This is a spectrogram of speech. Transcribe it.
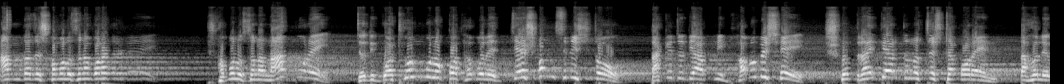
আন্দাজে সমালোচনা করা যাবে? সমালোচনা না করে যদি গঠনমূলক কথা বলে যে সংশ্লিষ্ট তাকে যদি আপনি ভালোবেসে শুধরাই দেওয়ার জন্য চেষ্টা করেন, তাহলে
